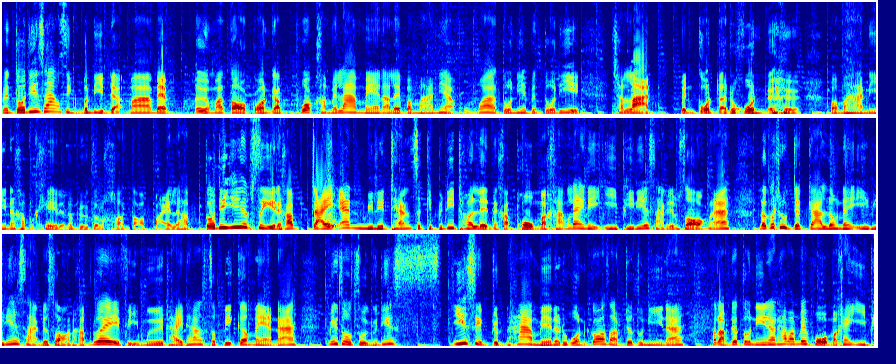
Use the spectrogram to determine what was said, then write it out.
เป็นตัวที่สร้างสิ่งประดิษฐ์อะมาแบบเออมาต่อกรกับพวกคาเมล่าแมนอะไรประมาณเนี่ยผมว่าตัวนี้เป็นตัวที่ฉลาดเป็นกฎแล้วทุกคนเออประมาณนี้นะครับ โอเค เดี๋ยวเราดูตัวละครต่อไปเลยครับ ตัวที่ 24 นะครับ Giant Militant Skippity Toilet นะครับโผล่มาครั้งแรกใน EP ที่ 32 นะ แล้วก็ถูกจัดการลงใน EP ที่ 32 นะครับ ด้วยฝีมือไททันสปีกเกอร์แมนนะ มีส่วนสูงอยู่ที่ 20.5 เมตรนะทุกคนก็สำหรับเจ้าตัวนี้นะสำหรับเจ้าตัวนี้นะถ้ามันไม่โผล่มาแค่ EP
